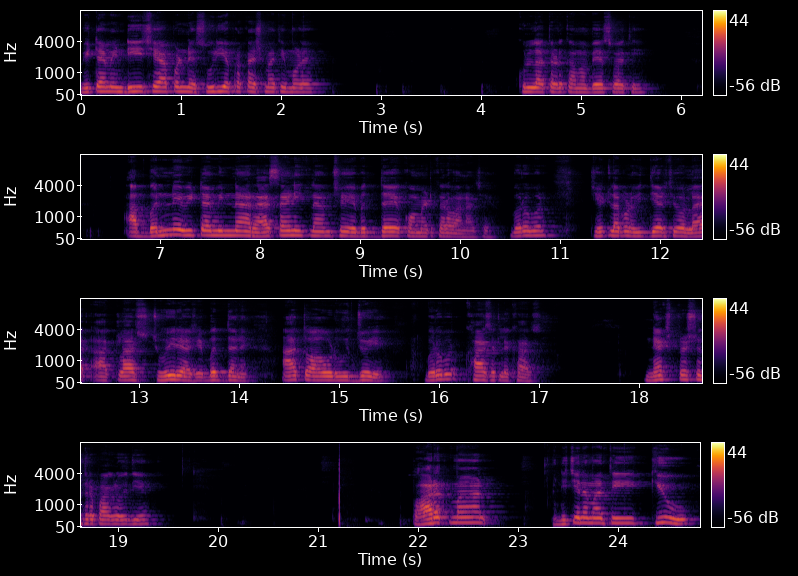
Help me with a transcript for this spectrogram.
વિટામિન ડી છે આપણને સૂર્યપ્રકાશમાંથી મળે. ખુલ્લા તડકામાં બેસવાથી. આ બંને વિટામિનના રાસાયણિક નામ છે એ બધાએ કોમેન્ટ કરવાના છે. બરાબર? જેટલા પણ વિદ્યાર્થીઓ આ ક્લાસ જોઈ રહ્યા છે બધાને, આ તો આવડવું જ જોઈએ. બરાબર? ખાસ એટલે ખાસ. નેક્સ્ટ પ્રશ્ન તરફ આગળ વધીએ. ભારતમાં નીચેનામાંથી ક્યુ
